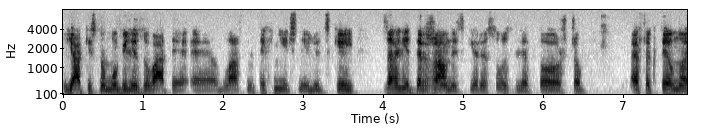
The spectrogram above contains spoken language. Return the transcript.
якісно мобілізувати е, власне технічний, людський, взагалі державницький ресурс для того, щоб ефективно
